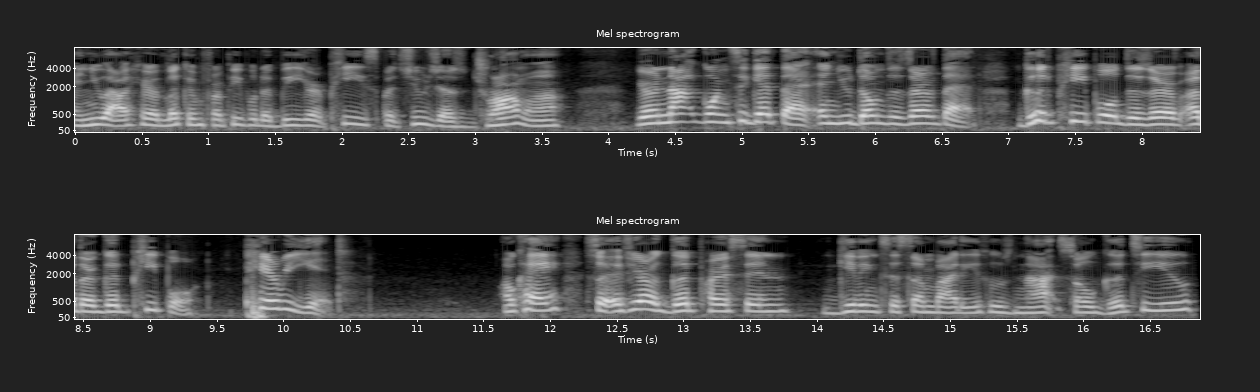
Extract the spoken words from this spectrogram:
and you out here looking for people to be your peace, but you just drama, you're not going to get that, and you don't deserve that. Good people deserve other good people, period. Okay? So if you're a good person giving to somebody who's not so good to you,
